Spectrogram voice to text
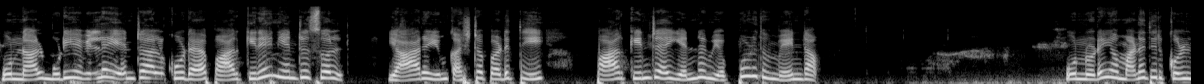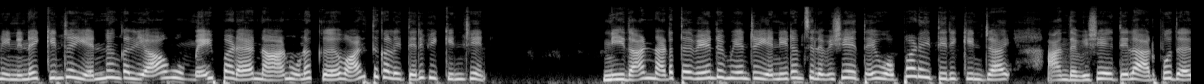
உன்னால் முடியவில்லை என்றால் கூட பார்க்கிறேன் என்று சொல். யாரையும் கஷ்டப்படுத்தி பார்க்கின்ற எண்ணம் எப்பொழுதும் வேண்டாம். உன்னுடைய மனதிற்குள் நீ நினைக்கின்ற எண்ணங்கள் யாவும் மெய்ப்பட நான் உனக்கு வாழ்த்துக்களை தெரிவிக்கின்றேன். நீதான் நடத்த வேண்டும் என்று என்னிடம் சில விஷயத்தை ஒப்படைத்திருக்கின்றாய். அந்த விஷயத்தில் அற்புத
